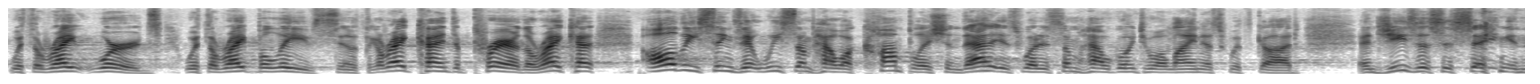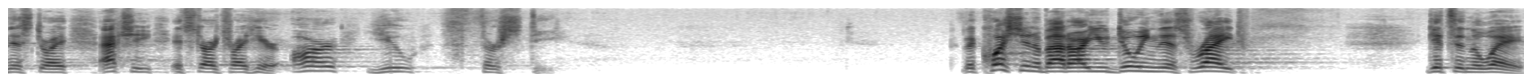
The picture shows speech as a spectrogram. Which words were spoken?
with the right words, with the right beliefs, with the right kinds of prayer, the right kind of, all these things that we somehow accomplish, and that is what is somehow going to align us with God. And Jesus is saying in this story, actually, it starts right here. Are you thirsty? The question about are you doing this right gets in the way.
